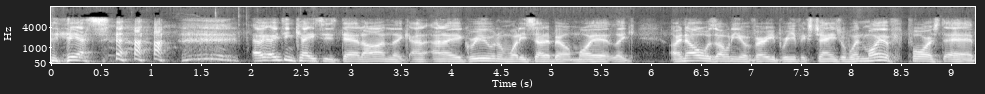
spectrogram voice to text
yes, I, I think Casey's dead on. Like, and, and I agree with him what he said about Moya. Like, I know it was only a very brief exchange, but when Moya forced uh,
